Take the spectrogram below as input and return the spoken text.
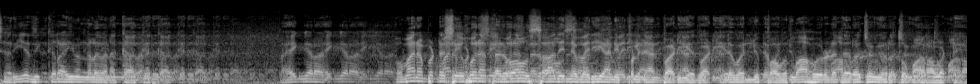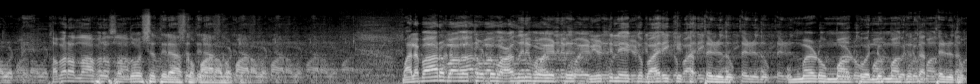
ചെറിയ ദിക്കറായി നിങ്ങൾ കണക്കാക്കരുത്. ഭയങ്കര ബഹുമാനപ്പെട്ട ഷെയ്ഖുന തൽവാ വരിയാണ് ഇപ്പോൾ ഞാൻ പാടിയത്. എന്റെ വല്യുപ്പ അള്ളാഹുരുടെ ദറജ ഉയർത്തുമാറാവട്ടെ. ഖബർ അള്ളാഹു സന്തോഷത്തിലാക്കുമാറാവട്ടെ. മലബാർ ഭാഗത്തോട്ട് വാതിന് പോയിട്ട് വീട്ടിലേക്ക് ഭാര്യയ്ക്ക് കത്തെഴുതും. ഉമ്മയുടെ ഉമ്മാക്ക് വല്ലുമ്മാക്ക് കത്തെഴുതും.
